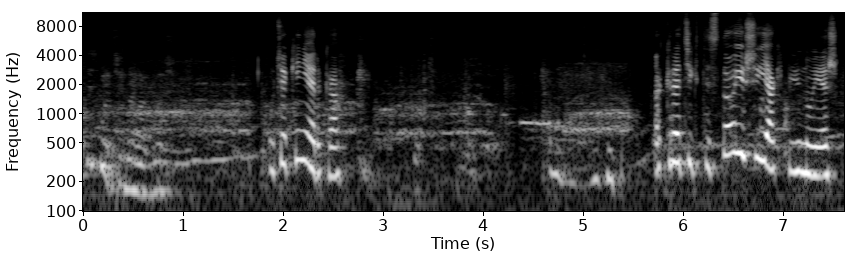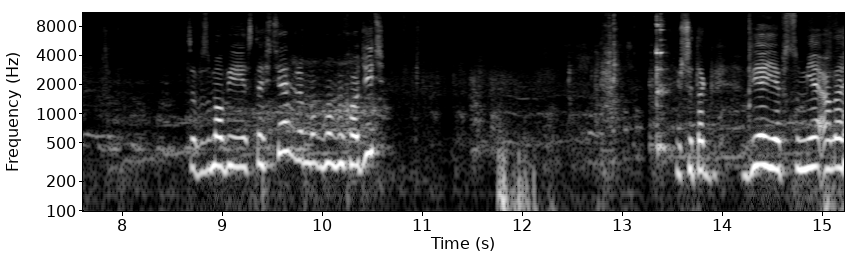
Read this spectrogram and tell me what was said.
A ty skąd się? Uciekinierka. Krecik, ty stoisz i jak pilnujesz? Co, w zmowie jesteście, że mogą wychodzić? Jeszcze tak wieje w sumie, ale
